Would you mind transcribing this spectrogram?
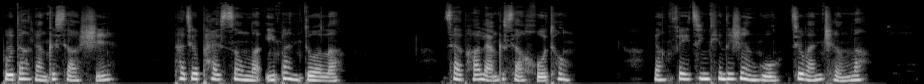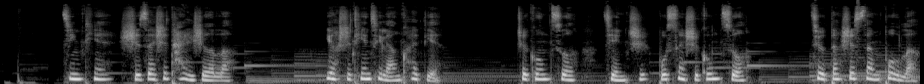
不到两个小时，他就派送了一半多了。再跑两个小胡同。杨飞今天的任务就完成了。今天实在是太热了，要是天气凉快点，这工作简直不算是工作，就当是散步了。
